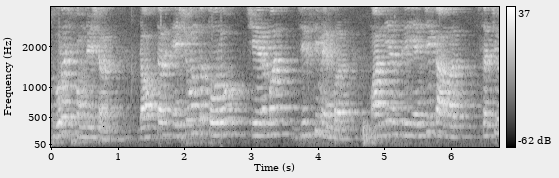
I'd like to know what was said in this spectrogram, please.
सूरज फाउंडेशन. डॉक्टर यशवंत तोरो चेअरमन जी सी मेंबर. माननीय श्री एन जी कामत सचिव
